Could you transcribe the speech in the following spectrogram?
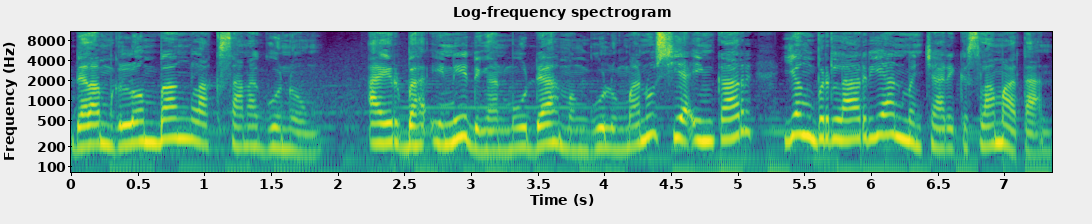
dalam gelombang laksana gunung. Air bah ini dengan mudah menggulung manusia ingkar yang berlarian mencari keselamatan.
